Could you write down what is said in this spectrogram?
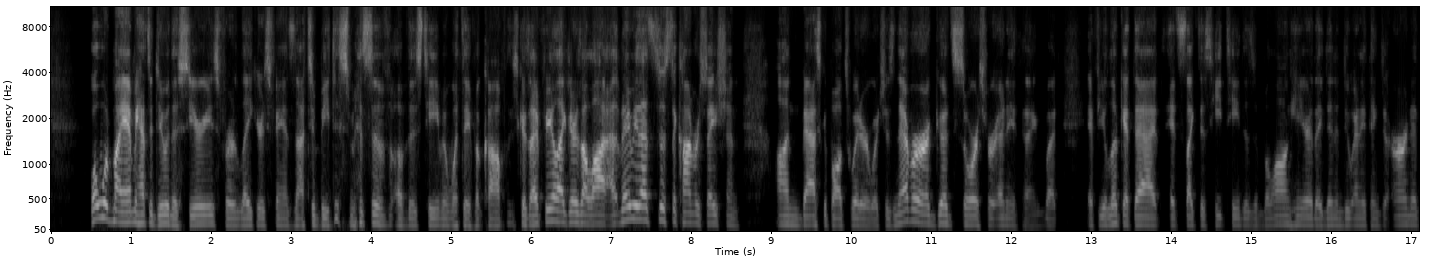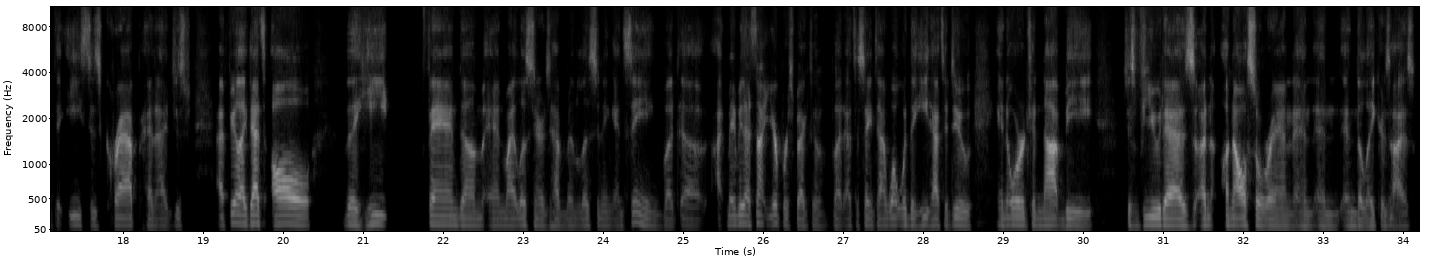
What would Miami have to do in this series for Lakers fans not to be dismissive of this team and what they've accomplished? Because I feel like there's a lot. Maybe that's just a conversation on basketball Twitter, which is never a good source for anything. But if you look at that, it's like this Heat team doesn't belong here. They didn't do anything to earn it. The East is crap, and I just I feel like that's all the Heat fandom and my listeners have been listening and seeing but uh, maybe that's not your perspective but at the same time what would the heat have to do in order to not be just viewed as an, an also ran and and in the lakers eyes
